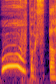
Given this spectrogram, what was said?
오, 빡셌다.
